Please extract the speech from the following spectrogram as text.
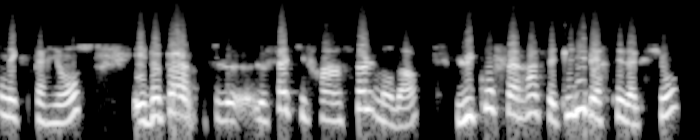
son expérience et de par le, fait qu'il fera un seul mandat, lui conférera cette liberté d'action,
